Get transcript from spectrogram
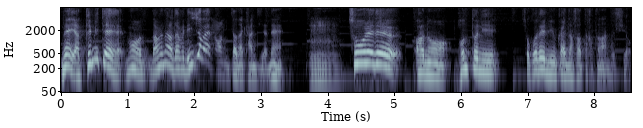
ねやってみてもうダメならダメでいいじゃないのみたいな感じでねうん。それであの本当にそこで入会なさった方なんですよ。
